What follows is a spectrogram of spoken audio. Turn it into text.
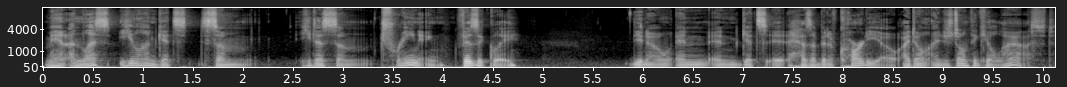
man, unless Elon gets some he does some training physically, you know, and and gets it has a bit of cardio. I don't I just don't think he'll last.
